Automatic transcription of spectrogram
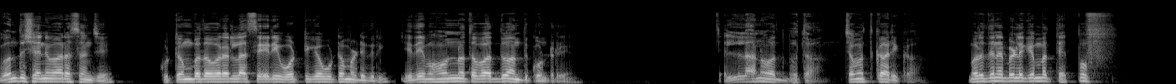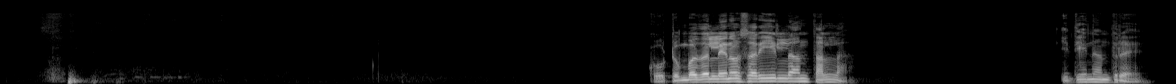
ಒಂದು ಶನಿವಾರ ಸಂಜೆ ಕುಟುಂಬದವರೆಲ್ಲ ಸೇರಿ ಒಟ್ಟಿಗೆ ಊಟ ಮಾಡಿದ್ರಿ. ಇದೇ ಮಹೋನ್ನತವಾದ್ದು ಅಂದುಕೊಂಡ್ರಿ. ಎಲ್ಲಾನು ಅದ್ಭುತ, ಚಮತ್ಕಾರಿಕ. ಮರುದಿನ ಬೆಳಗ್ಗೆ ಮತ್ತೆ ಪುಫ್ ಕುಟುಂಬದಲ್ಲೇನೋ ಸರಿ ಇಲ್ಲ ಅಂತಲ್ಲ. ಇದೇನಂದ್ರೆ,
